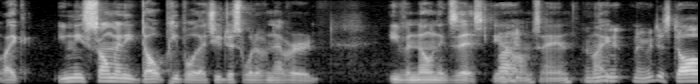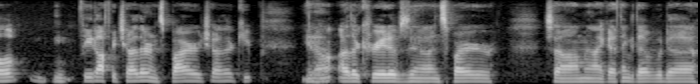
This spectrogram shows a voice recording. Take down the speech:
like you meet so many dope people that you just would have never even known exist you know what i'm saying And like know, we just all feed off each other, inspire each other, keep you know other creatives uh, inspire. So I mean, like I think that would, uh,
